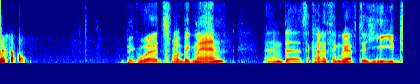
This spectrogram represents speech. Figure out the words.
Dis al. Big words from a big man and uh, it's the kind of thing we have to heed.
